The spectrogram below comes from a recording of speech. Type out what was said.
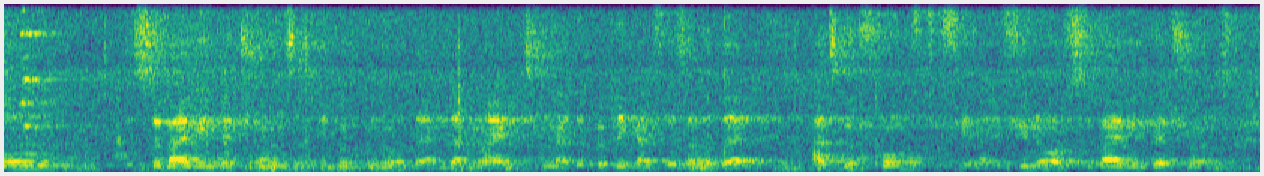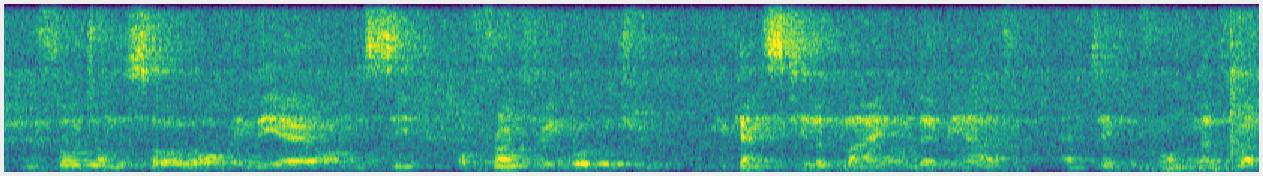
all the surviving veterans and people who know them, that my team at the Public Affairs over there has got phones to fill. And if you know of surviving veterans who fought on the soil or in the air or on the sea or France during World War II, can still apply on their behalf and take the form. And that's what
